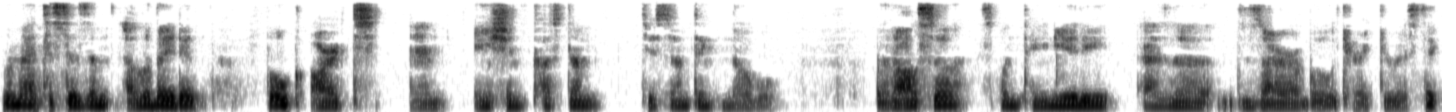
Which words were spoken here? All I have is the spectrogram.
Romanticism elevated folk art and ancient custom to something noble, but also spontaneity as a desirable characteristic.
